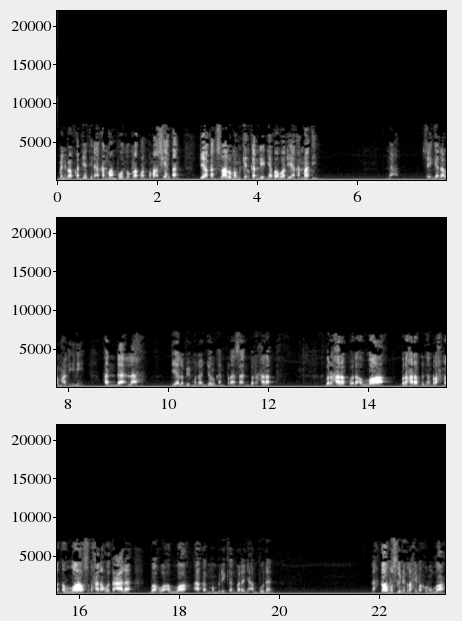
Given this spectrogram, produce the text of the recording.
menyebabkan dia tidak akan mampu untuk melakukan kemaksiatan dia akan selalu memikirkan dirinya bahwa dia akan mati nah sehingga dalam hal ini hendaklah dia lebih menonjolkan perasaan berharap berharap kepada Allah berharap dengan rahmat Allah Subhanahu wa taala bahwa Allah akan memberikan padanya ampunan. Nah, kaum muslimin rahimakumullah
